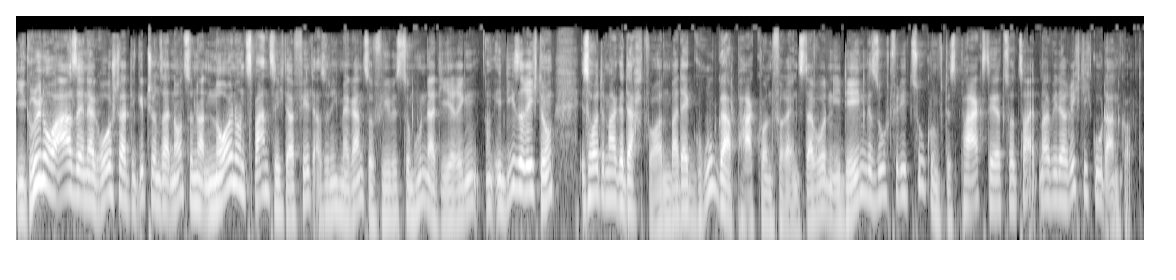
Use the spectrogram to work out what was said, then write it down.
Die grüne Oase in der Großstadt, die gibt schon seit 1929. Da fehlt also nicht mehr ganz so viel bis zum 100-Jährigen. Und in diese Richtung ist heute mal gedacht worden bei der Gruga Park-Konferenz. Da wurden Ideen gesucht für die Zukunft des Parks, der zurzeit mal wieder richtig gut ankommt.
